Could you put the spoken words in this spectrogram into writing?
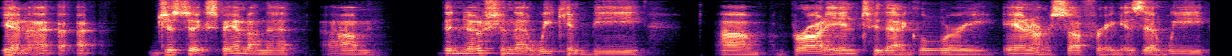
Yeah, and I, I, just to expand on that, um, the notion that we can be um, brought into that glory in our suffering is that we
